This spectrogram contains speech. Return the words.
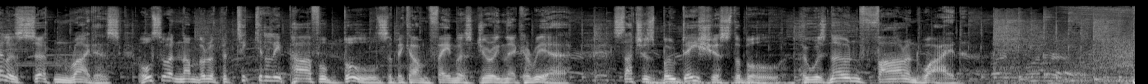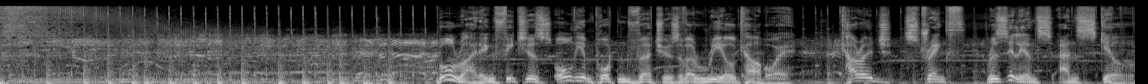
Well as certain riders, also a number of particularly powerful bulls have become famous during their career, such as Bodacious the Bull, who was known far and wide. Bull riding features all the important virtues of a real cowboy courage, strength, resilience, and skill.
